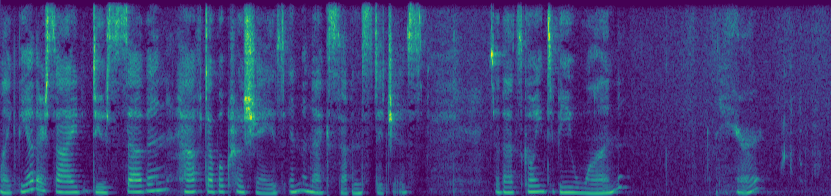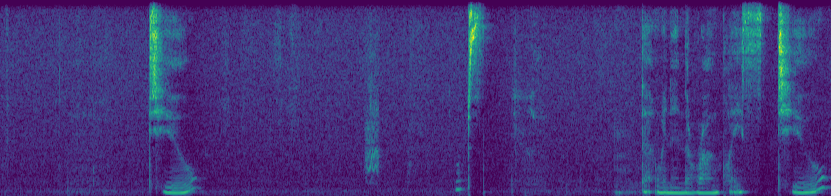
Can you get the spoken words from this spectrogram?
like the other side, do seven half double crochets in the next seven stitches. So that's going to be one here, two, oops, that went in the wrong place, two,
